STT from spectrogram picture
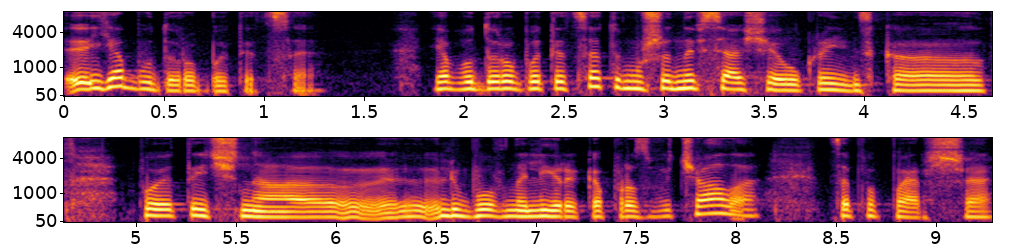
Е, Я буду робити це. Я буду робити це, тому що не вся ще українська поетична е, любовна лірика прозвучала. Це по-перше.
